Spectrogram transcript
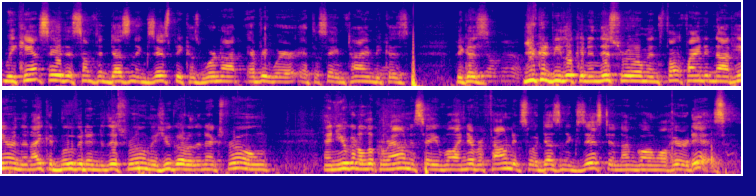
we can't say that something doesn't exist because we're not everywhere at the same time because because don't know. you could be looking in this room and fi- find it not here and then I could move it into this room as you go to the next room and you're going to look around and say well I never found it so it doesn't exist and I'm going well here it is.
